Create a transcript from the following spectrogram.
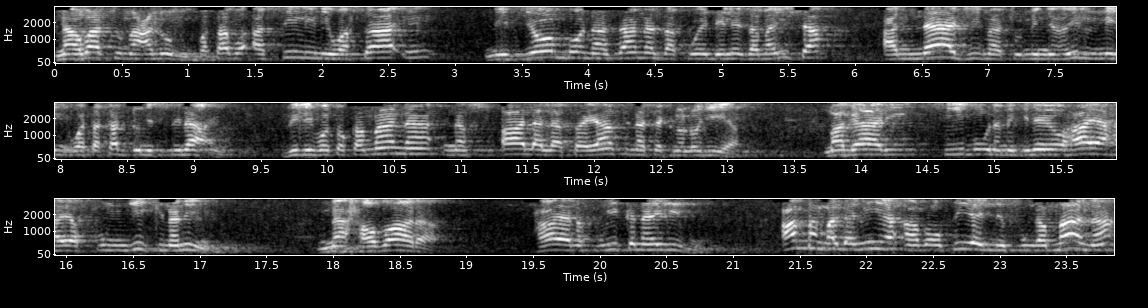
na watu maalum kwa sababu asili ni wasail ni vyombo na zana za kuendeleza maisha. Annajimatu min ilmi wa taqaddum sinai vilivyotokamana na suala la sayansi na teknolojia magari simu na mengineyo haya hayafungiki na nini? Na hadhara. Haya yanafungika na elimu. Ama madania ambayo pia imefungamana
